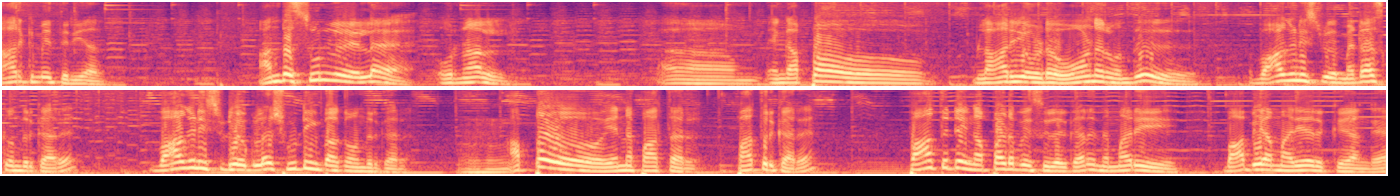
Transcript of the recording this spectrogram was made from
யாருக்குமே தெரியாது. அந்த சூழ்நிலையில் ஒரு நாள் எங்கள் அப்பா லாரியோட ஓனர் வந்து வாகினி ஸ்டுடியோ மெட்ராஸ்க்கு வந்திருக்காரு. வாகினி ஸ்டுடியோக்குள்ளே ஷூட்டிங் பார்க்க வந்திருக்காரு. அப்போது அப்போ என்னை பார்த்தாரு? பார்த்துருக்காரு. பார்த்துட்டு எங்கள் அப்பாட்ட போய் சொல்லியிருக்காரு இந்த மாதிரி பாபியா மாதிரியே இருக்குது அங்கே.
